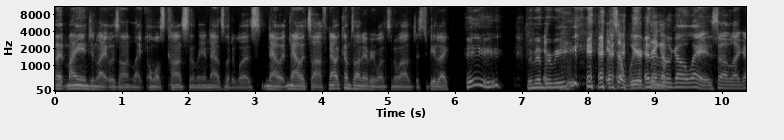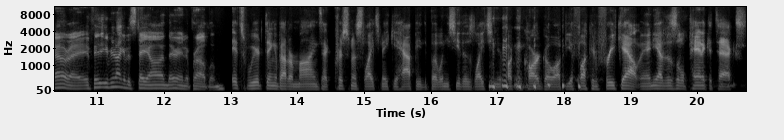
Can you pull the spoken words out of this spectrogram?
but my engine light was on like almost constantly, and that's what it was. Now, now it's off. Now it comes on every once in a while just to be like, "Hey, remember me?" it's a weird and thing Then of- it'll go away. So I'm like, "All right, if, it, if you're not going to stay on, there ain't a problem." It's weird thing about our minds that Christmas lights make you happy, but when you see those lights in your fucking car go up, you fucking freak out, man. You have those little panic attacks.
